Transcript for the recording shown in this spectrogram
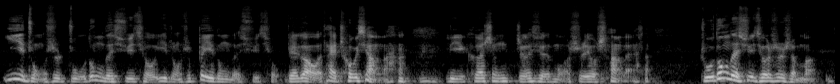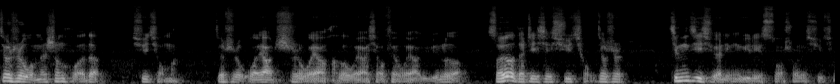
一种是主动的需求，一种是被动的需求。别告我太抽象啊，理科生哲学模式又上来了。主动的需求是什么？就是我们生活的需求嘛，就是我要吃，我要喝，我要消费，我要娱乐，所有的这些需求就是经济学领域里所说的需求。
